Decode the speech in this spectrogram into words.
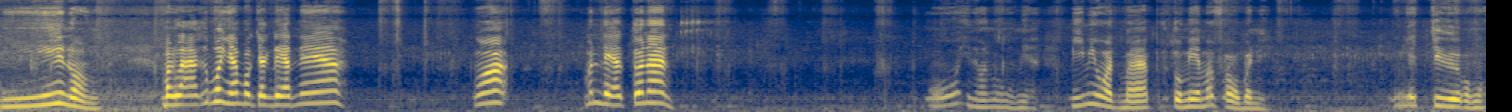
นี่น้องบักลาคือบ่หยังบอกจากแดดแน่งอมันแดดตัวนั้น โอ้ยนอนบ่หูเมียมีมีหอดหมาตัวแม่มาเฝ้าบัดนี้อย่าจือบ่งอ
